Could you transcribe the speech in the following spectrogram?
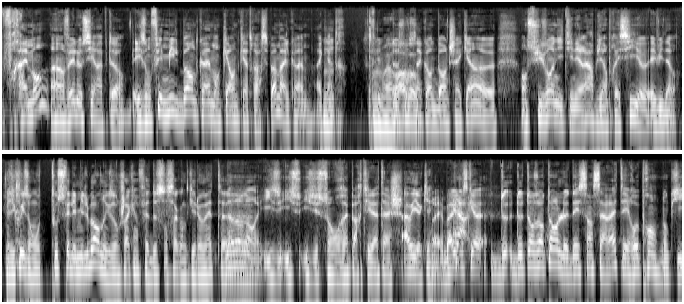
vraiment à un vélociraptor. Et ils ont fait 1000 bornes quand même en 44 heures. C'est pas mal quand même, à 4. Ça fait Ouais, bravo. 250 bornes chacun, euh, en suivant un itinéraire bien précis, euh, évidemment. Mais du coup, ils ont tous fait les 1000 bornes ou ils ont chacun fait 250 km Non, non, non, ils, ils, ils se sont répartis la tâche. Ah oui, ok. Ouais, bah Alors- parce que de, de temps en temps, le dessin s'arrête et reprend. Donc il,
